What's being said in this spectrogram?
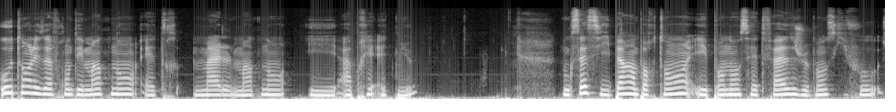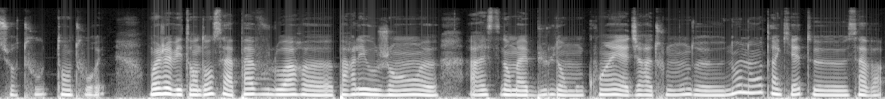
autant les affronter maintenant, être mal maintenant et après être mieux. Donc ça c'est hyper important et pendant cette phase je pense qu'il faut surtout t'entourer. Moi j'avais tendance à pas vouloir euh, parler aux gens, euh, à rester dans ma bulle, dans mon coin et à dire à tout le monde non non t'inquiète ça va.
